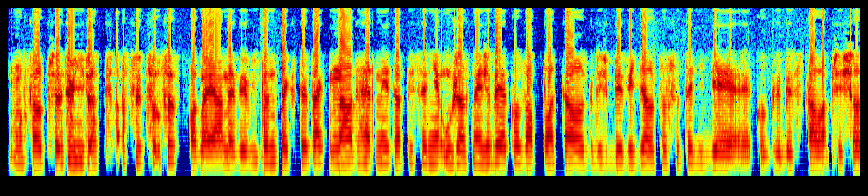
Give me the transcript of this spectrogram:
musel předvídat asi, co se stane, já nevím. Ten text je tak nádherný, ta píseň je úžasný, že by jako zaplakal, když by viděl, co se teď děje, jako kdyby vstal a přišel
